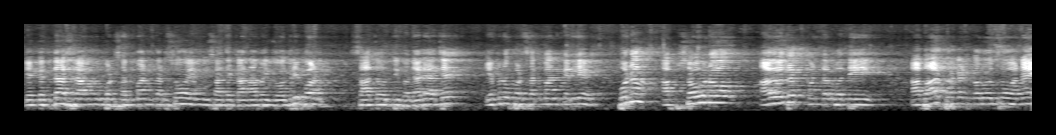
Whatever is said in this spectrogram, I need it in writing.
કે ગગદાશ્રામનું પણ સન્માન કરશો એમની સાથે કાનાભાઈ ચૌધરી પણ સાચોરથી વધાર્યા છે. એમનું પણ સન્માન કરીએ. પુનઃ આપ સૌનો આયોજક મંડળ વતી આભાર પ્રકટ કરું છું અને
